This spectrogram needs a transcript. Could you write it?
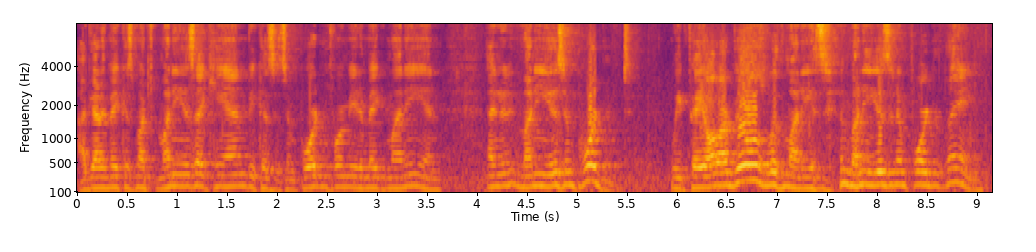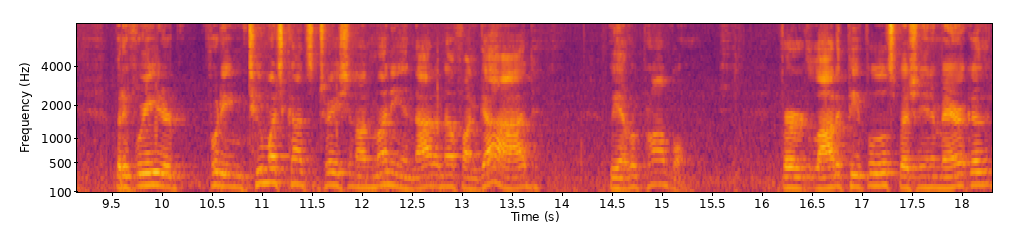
I got to make as much money as I can because it's important for me to make money, and, and money is important. We pay all our bills with money. It's, money is an important thing. But if we are putting too much concentration on money and not enough on God, we have a problem. For a lot of people, especially in America,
